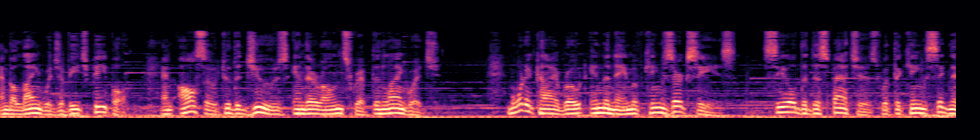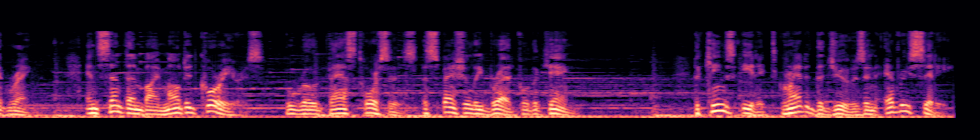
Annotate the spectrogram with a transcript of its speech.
and the language of each people, and also to the Jews in their own script and language. Mordecai wrote in the name of King Xerxes, sealed the dispatches with the king's signet ring, and sent them by mounted couriers, who rode fast horses, especially bred for the king. The king's edict granted the Jews in every city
